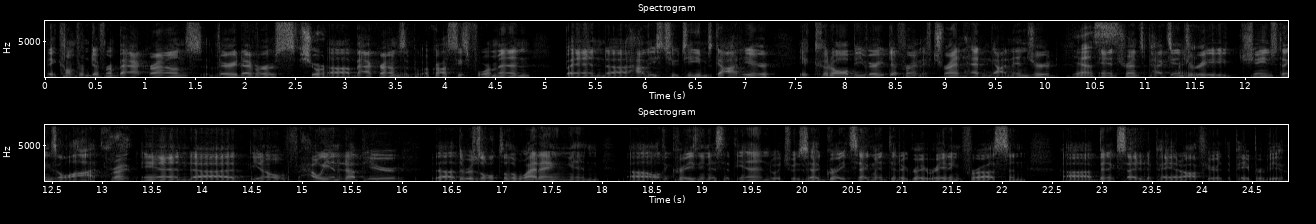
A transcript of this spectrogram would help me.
They come from different backgrounds, very diverse Sure. uh, backgrounds ac- across these four men. And uh, how these two teams got here, it could all be very different if Trent hadn't gotten injured. Yes. and Trent's pec injury changed things a lot. Right. And, uh, you know, how we ended up here, uh, the result of the wedding and uh, all the craziness at the end, which was a great segment, did a great rating for us, and uh, been excited to pay it off here at the pay per view.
